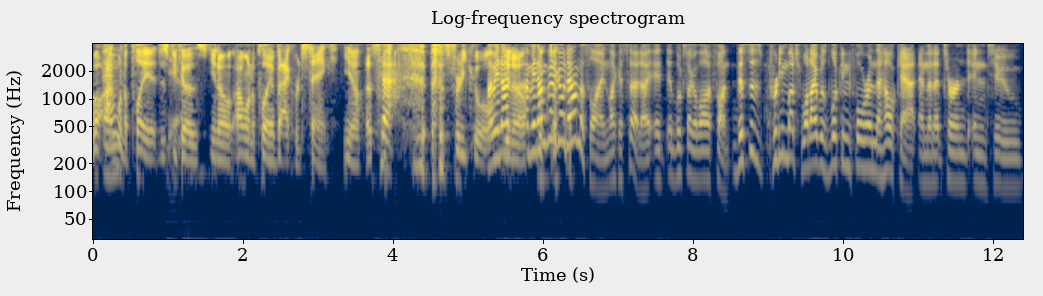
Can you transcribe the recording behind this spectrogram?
Well, I want to play it just yeah. because you know I want to play a backwards tank. You know, that's that's pretty cool. I mean, you I, know? I mean, I'm gonna go down this line. Like I said, I, it, it looks like a lot of fun. This is pretty much what I was looking for in the Hellcat, and then it turned into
